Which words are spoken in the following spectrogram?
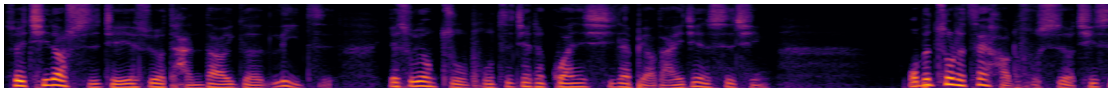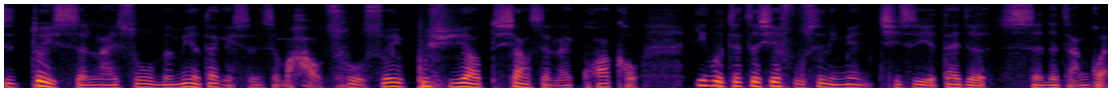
所以七到十节，耶稣又谈到一个例子，耶稣用主仆之间的关系来表达一件事情。我们做了再好的服饰哦，其实对神来说，我们没有带给神什么好处，所以不需要向神来夸口，因为在这些服饰里面，其实也带着神的掌管。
